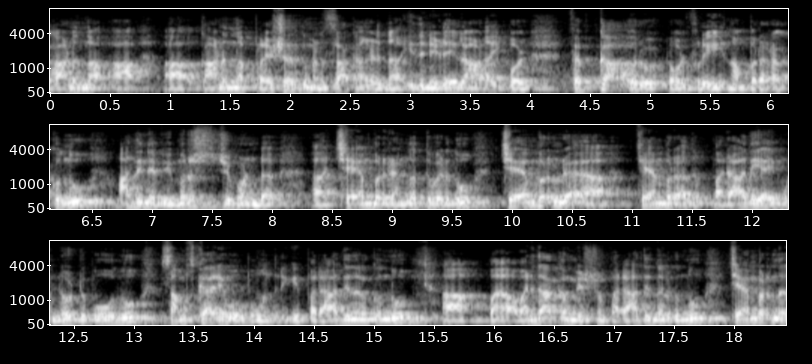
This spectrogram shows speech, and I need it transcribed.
കാണുന്ന കാണുന്ന പ്രേക്ഷകർക്ക് മനസ്സിലാക്കാൻ കഴിയുന്ന ഇതിനിടയിലാണ് ഇപ്പോൾ ഫെപ്ക ഒരു ടോൾ ഫ്രീ നമ്പർ ഇറക്കുന്നു. അതിനെ വിമർശിച്ചുകൊണ്ട് ചേംബർ രംഗത്ത് വരുന്നു. ചേംബറിന്റെ ചേംബർ അത് പരാതിയായി മുന്നോട്ട് പോകുന്നു. സാംസ്കാരിക വകുപ്പ് മന്ത്രിക്ക് പരാതി നൽകുന്നു. വനിതാ കമ്മീഷന് പരാതി നൽകുന്നു. ചേംബറിന്റെ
